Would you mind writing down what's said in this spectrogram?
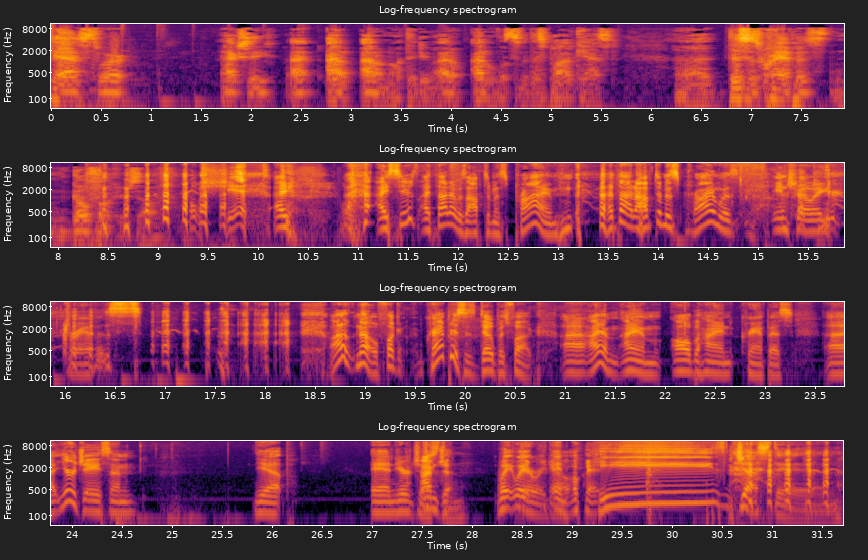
podcast where actually I, I I don't know what they do. I don't I don't listen to this podcast. Uh, this is Krampus. Go fuck yourself. Oh shit! I, I seriously, I thought it was Optimus Prime. I thought Optimus Prime was introing Krampus. I don't, no, fucking Krampus is dope as fuck. Uh, I am, I am all behind Krampus. Uh, you're Jason. Yep. And you're Justin. I'm Ju- wait, wait. There we go. and Okay. He's Justin.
